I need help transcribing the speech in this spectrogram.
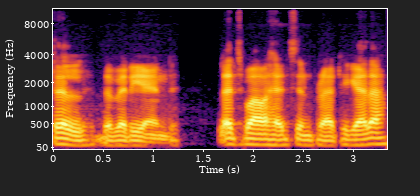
till the very end. Let's bow our heads in prayer together.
